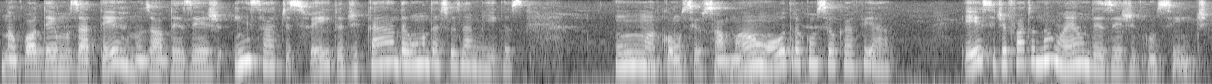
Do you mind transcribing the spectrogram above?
Não podemos ater-nos ao desejo insatisfeito de cada uma das suas amigas, uma com seu salmão, outra com seu caviar. Esse de fato não é um desejo inconsciente,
